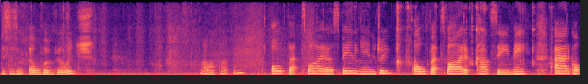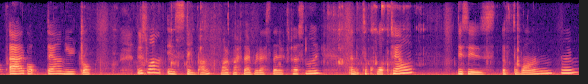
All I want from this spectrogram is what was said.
This is an elven village. Oh, Old fat spider spinning in a tree. Old fat spider can't see me. Attercop, add a cop, down you drop. This one is steampunk, one of my favourite aesthetics personally. And it's a clock tower. This is a throne room.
